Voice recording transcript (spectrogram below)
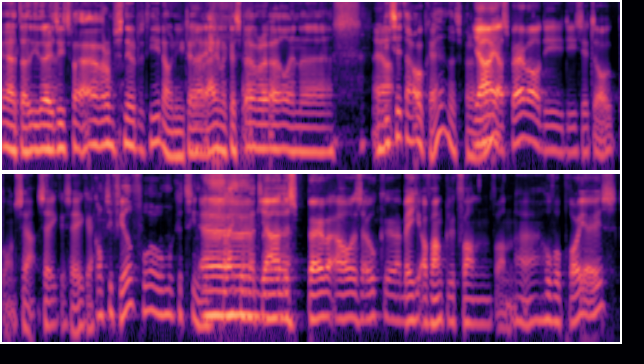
Ja, dat iedereen zoiets van, eh, waarom sneeuwt het hier nou niet? Eindelijk een sperweruil en, eh, die zit daar ook, hè? sperweruil. ja, ja, Sperwel, die, die zitten ook bij ons. Ja, zeker, zeker. Komt die veel voor? Hoe moet ik het zien? Eh, Vergelijken met, ja, eh, de sperwel is ook eh, een beetje afhankelijk van, van eh, hoeveel prooi er is.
